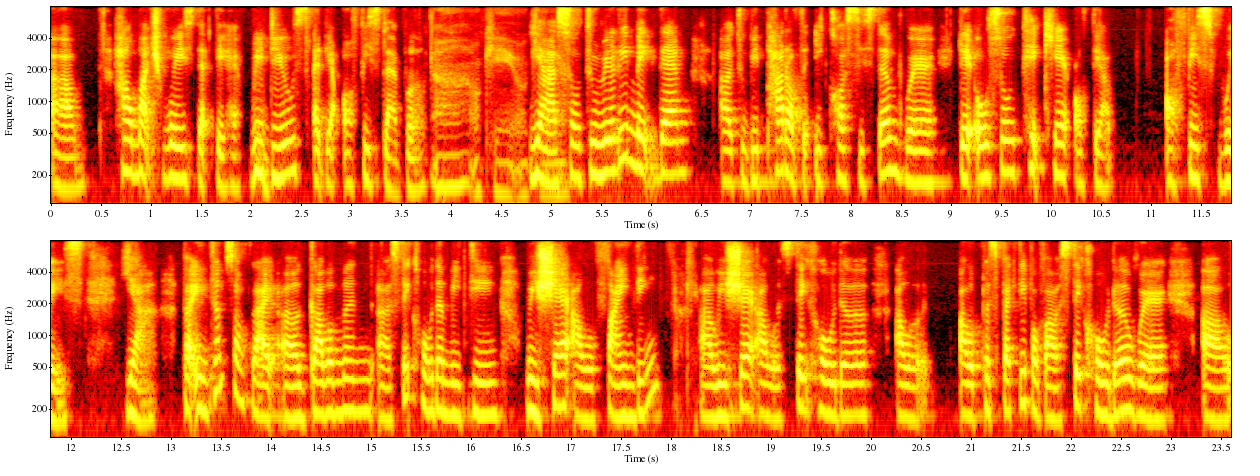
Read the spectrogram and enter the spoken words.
um, how much waste that they have reduced at their office level. Ah, okay, okay. Yeah, so to really make them uh, to be part of the ecosystem where they also take care of their office waste. Yeah, but in terms of like a government uh, stakeholder meeting, we share our finding. Okay. Uh, we share our stakeholder, our our perspective of our stakeholder, where uh,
